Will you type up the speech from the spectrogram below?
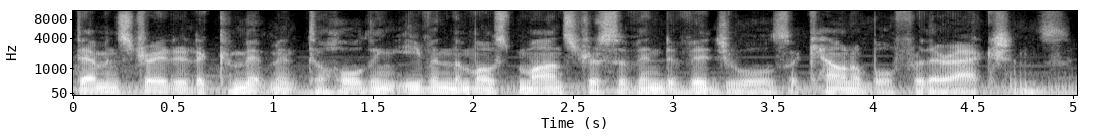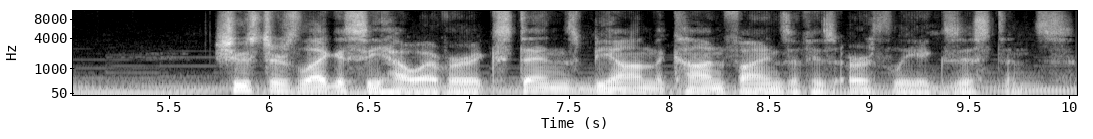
demonstrated a commitment to holding even the most monstrous of individuals accountable for their actions. Schuster's legacy, however, extends beyond the confines of his earthly existence.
